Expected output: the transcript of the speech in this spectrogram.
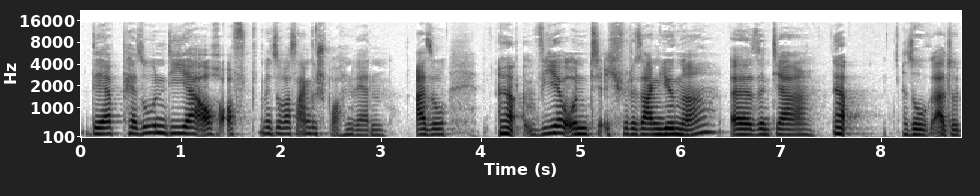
der Personen, die ja auch oft mit sowas angesprochen werden. Also ja. wir und ich würde sagen Jünger äh, sind ja, ja so, also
